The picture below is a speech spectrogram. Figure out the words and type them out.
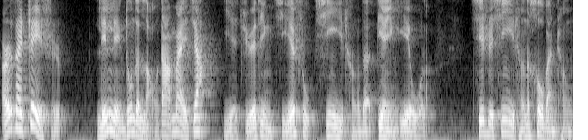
而在这时，林岭东的老大麦家也决定结束新艺城的电影业务了。其实新艺城的后半程，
